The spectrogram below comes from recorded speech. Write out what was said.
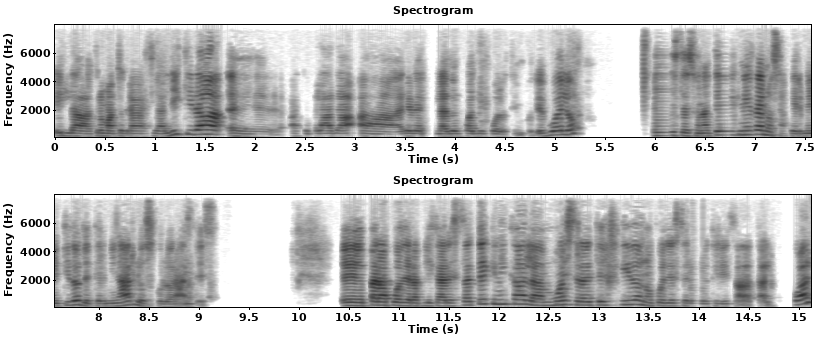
la cromatografía líquida acoplada a revelador cuadrupolo tiempo de vuelo. Esta es una técnica que nos ha permitido determinar los colorantes. Eh, para poder aplicar esta técnica, la muestra de tejido no puede ser utilizada tal cual,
